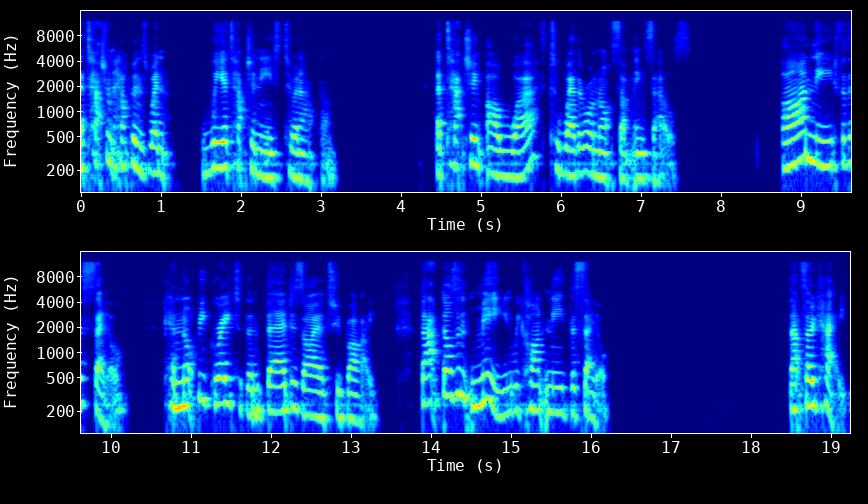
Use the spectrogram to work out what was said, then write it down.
attachment happens when we attach a need to an outcome. Attaching our worth to whether or not something sells. Our need for the sale cannot be greater than their desire to buy. That doesn't mean we can't need the sale. That's okay.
